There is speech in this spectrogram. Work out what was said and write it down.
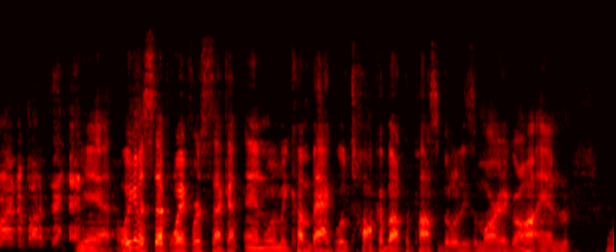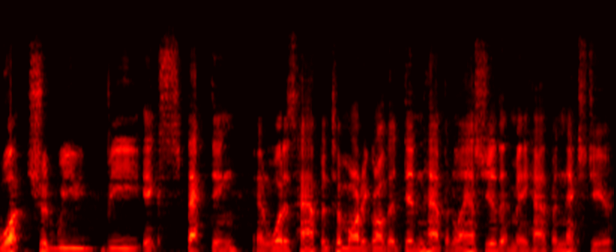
right about that. Yeah, we're going to step away for a second, and when we come back, we'll talk about the possibilities of Mardi Gras and what should we be expecting, and what has happened to Mardi Gras that didn't happen last year that may happen next year.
